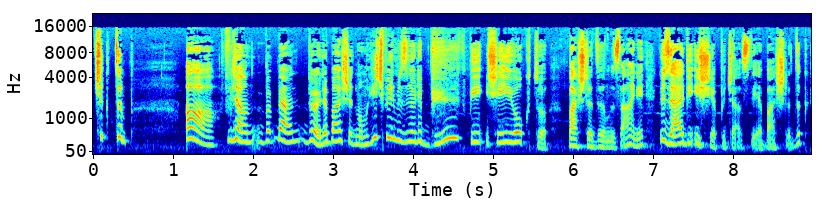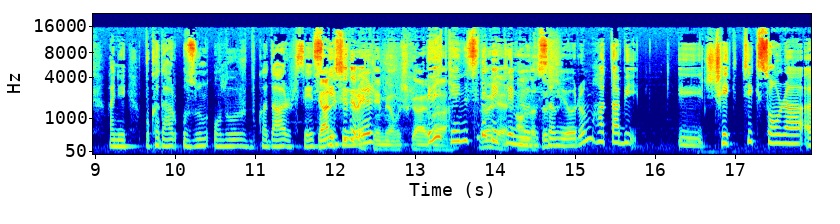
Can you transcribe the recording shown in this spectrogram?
çıktım aa filan ben böyle başladım ama hiçbirimizin öyle büyük bir şeyi yoktu başladığımızda. Hani güzel bir iş yapacağız diye başladık. Hani bu kadar uzun olur, bu kadar ses kendisi getirir. Kendisi de beklemiyormuş galiba. Evet kendisi de öyle beklemiyordu anlatır. sanıyorum. Hatta bir e, çektik sonra e,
